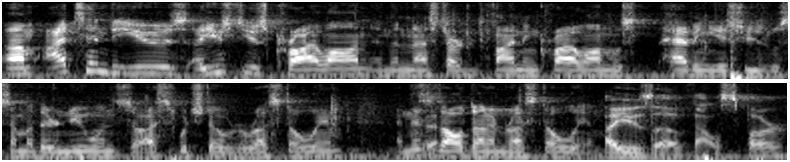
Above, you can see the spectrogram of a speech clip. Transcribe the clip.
Um, I tend to use. I used to use Krylon, and then I started finding Krylon was having issues with some of their new ones, so I switched over to Rust-Oleum, and this is all done in Rust-Oleum. I use a Valspar.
